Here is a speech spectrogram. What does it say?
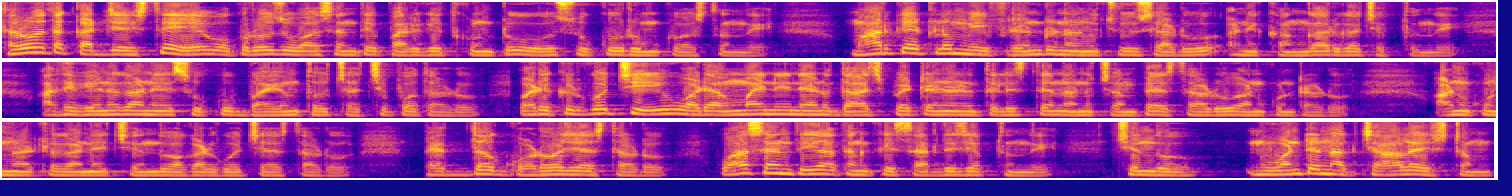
తర్వాత కట్ చేస్తే ఒకరోజు వాసంతి పరిగెత్తుకుంటూ సుకు రూమ్కి వస్తుంది. మార్కెట్లో మీ ఫ్రెండ్ నన్ను చూశాడు అని కంగారుగా చెప్తుంది. అది వినగానే సుకు భయంతో చచ్చిపోతాడు. వాడు ఇక్కడికి వచ్చి వాడి అమ్మాయిని నేను దాచిపెట్టానని తెలిస్తే నన్ను చంపేస్తాడు అనుకుంటాడు. అనుకున్నట్లుగానే చందు అక్కడికి వచ్చేస్తాడు. పెద్ద గొడవ చేస్తాడు. వాసంతి అతనికి సర్ది చెప్తుంది. చందు నువ్వంటే నాకు చాలా ఇష్టం.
